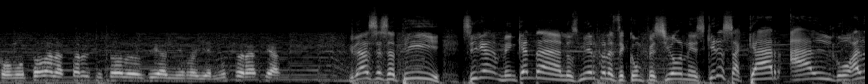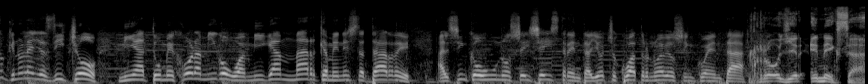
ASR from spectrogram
Como todas las tardes y todos los días, mi Roger. Muchas gracias. Gracias a ti. Sigan, me encantan los miércoles de confesiones. ¿Quieres sacar algo, algo que no le hayas dicho ni a tu mejor amigo o amiga? Márcame en esta tarde al 5166-384950. Roger en Exa.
